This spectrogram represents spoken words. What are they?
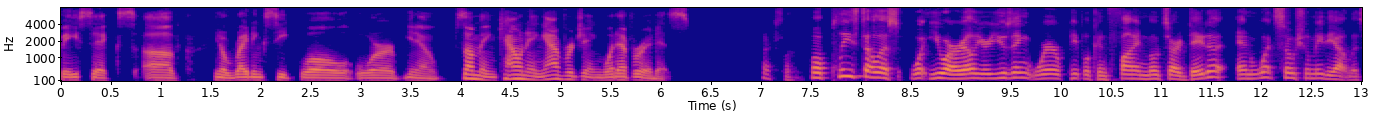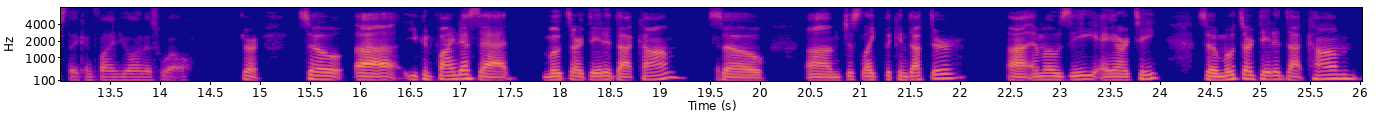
basics of, you know, writing SQL or, you know, summing, counting, averaging, whatever it is. Excellent. Well, please tell us what URL you're using, where people can find Mozart data, and what social media outlets they can find you on as well. Sure. So uh, you can find us at mozartdata.com. Okay. So um, just like the conductor, uh, M O Z A R T. So mozartdata.com.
